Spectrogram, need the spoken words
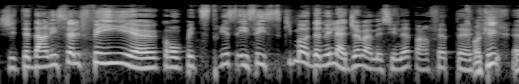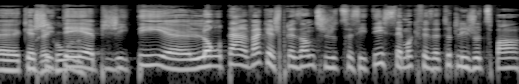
j'étais dans les seules filles euh, compétitrices et c'est ce qui m'a donné la job à Monsieur Net en fait. euh, OK. euh, que j'étais cool. puis j'ai été euh, longtemps avant que je présente ce jeu de société, c'est moi qui faisais tous les jeux de sport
